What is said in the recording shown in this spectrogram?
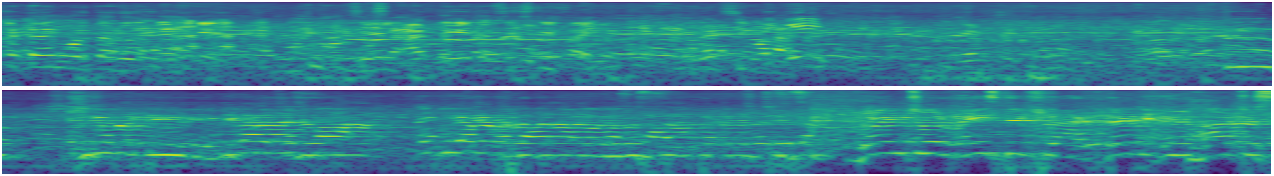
ನಾನು ಫಸ್ಟ್ ಟೈಮ್ ಓಡ್ತಾ ಇರೋದು cricket sale at the age of sixty five Shrimati Virajamma ಮುಖ್ಯ ಪ್ರಧಾನ ವ್ಯವಸ್ಥಾಪಕರು going to raise the flag then you have to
